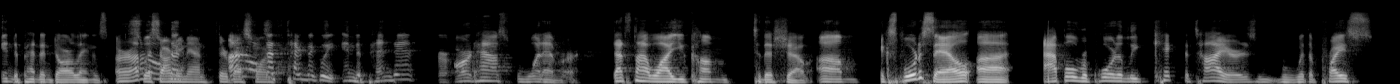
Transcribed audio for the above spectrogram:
independent darlings. Or Swiss Army that- Man, their best one. that's technically independent or art house, whatever. That's not why you come to this show. Um, Explore to Sale. Uh, Apple reportedly kicked the tires with a price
